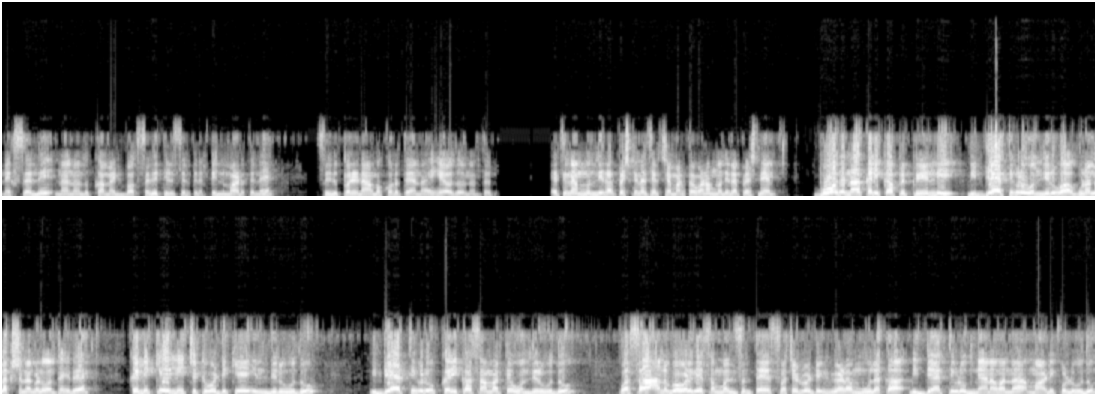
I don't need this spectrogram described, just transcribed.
ನೆಕ್ಸ್ಟ್ ಅಲ್ಲಿ ನಾನು ಒಂದು ಕಮೆಂಟ್ ಬಾಕ್ಸ್ ಅಲ್ಲಿ ತಿಳಿಸಿರ್ತೇನೆ. ಪಿನ್ ಮಾಡ್ತೇನೆ. ಸೊ ಇದು ಪರಿಣಾಮ ಕೊರತೆಯನ್ನ ಯಾವುದು ಅನ್ನೋಂಥದ್ದು ನಾವು ಮುಂದಿನ ಪ್ರಶ್ನೆನ ಚರ್ಚೆ ಮಾಡ್ತಾ ಹೋಗೋಣ. ಮುಂದಿನ ಪ್ರಶ್ನೆ, ಬೋಧನಾ ಕಲಿಕಾ ಪ್ರಕ್ರಿಯೆಯಲ್ಲಿ ವಿದ್ಯಾರ್ಥಿಗಳು ಹೊಂದಿರುವ ಗುಣಲಕ್ಷಣಗಳು ಅಂತ ಇದೆ. ಕಲಿಕೆಯಲ್ಲಿ ಚಟುವಟಿಕೆ ಇಂದಿರುವುದು, ವಿದ್ಯಾರ್ಥಿಗಳು ಕಲಿಕಾ ಸಾಮರ್ಥ್ಯ ಹೊಂದಿರುವುದು, ಹೊಸ ಅನುಭವಗಳಿಗೆ ಸಂಬಂಧಿಸಿದಂತೆ ಸ್ವಚಟುವಟಿಕೆಗಳ ಮೂಲಕ ವಿದ್ಯಾರ್ಥಿಗಳು ಜ್ಞಾನವನ್ನ ಮಾಡಿಕೊಳ್ಳುವುದು,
